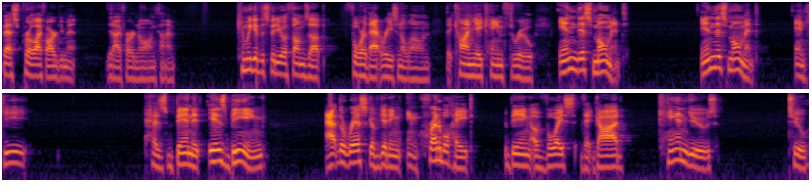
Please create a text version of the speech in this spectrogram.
best pro life argument that I've heard in a long time. Can we give this video a thumbs up for that reason alone? That Kanye came through in this moment, in this moment, and he has been, it is being at the risk of getting incredible hate, being a voice that God can use to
